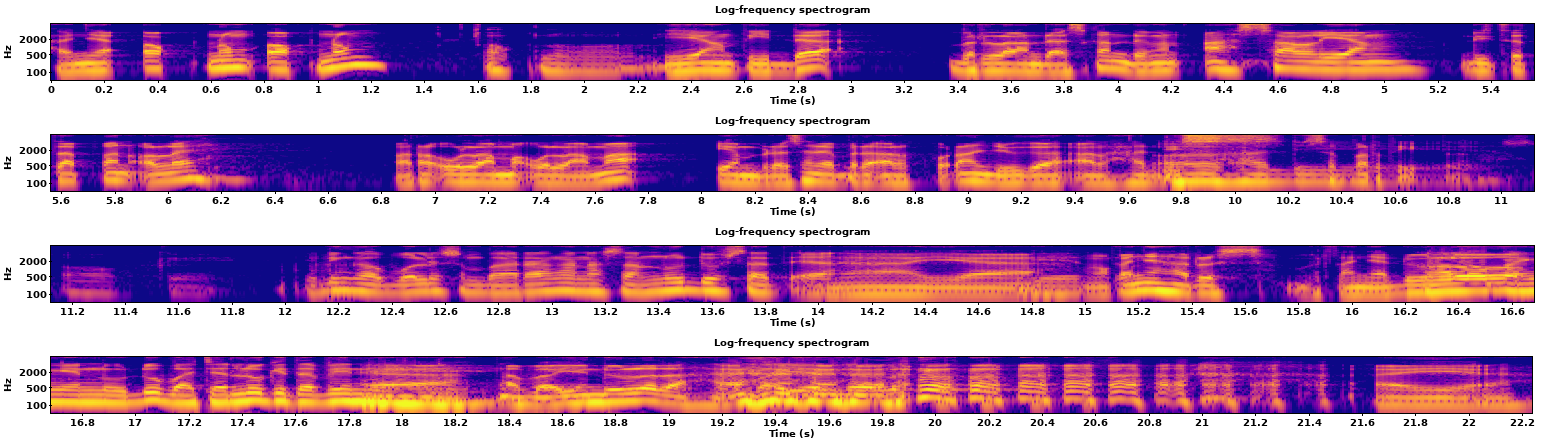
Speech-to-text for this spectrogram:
hanya oknum-oknum oknum. yang tidak berlandaskan dengan asal yang ditetapkan oleh para ulama-ulama yang berasal dari Al-Quran juga Al-Hadis Al-Hadis. seperti itu. Oke. Jadi nggak boleh sembarangan asal nuduh Ustaz ya. Nah iya, makanya harus bertanya dulu. Kalau pengen nuduh baca dulu kitab ini. ya, tabayun dulu lah. Tabayun dulu. Ah, iya.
